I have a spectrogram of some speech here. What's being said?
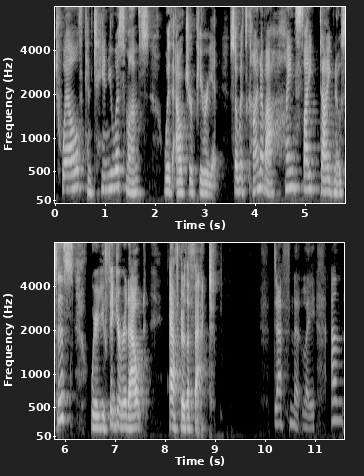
12 continuous months without your period. So it's kind of a hindsight diagnosis where you figure it out after the fact. Definitely. And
